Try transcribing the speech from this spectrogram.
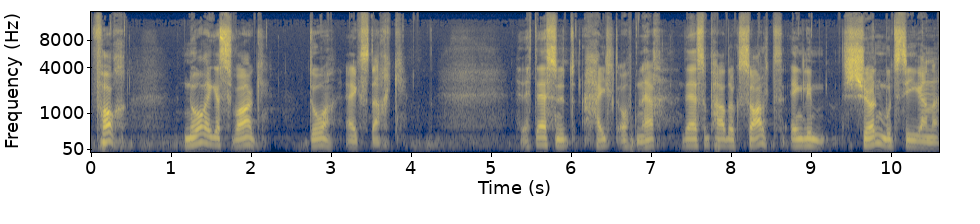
For når jeg er svak, da er jeg sterk. Dette er snudd helt opp ned. Det er så paradoksalt, egentlig sjølmotsigende,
